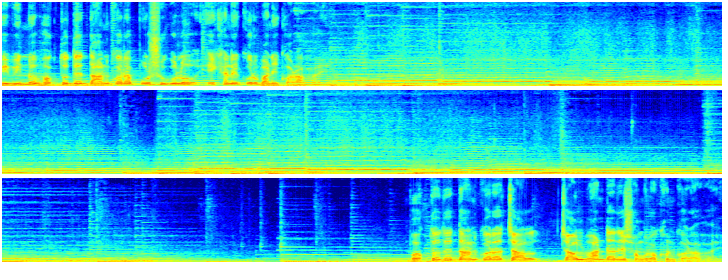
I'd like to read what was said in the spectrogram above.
বিভিন্ন ভক্তদের দান করা পশুগুলো এখানে কোরবানি করা হয়। ভক্তদের দান করা চাল, চাউল ভাণ্ডারে সংরক্ষণ করা হয়।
